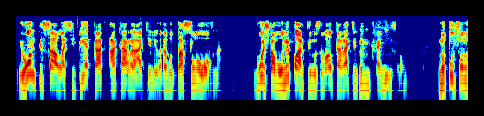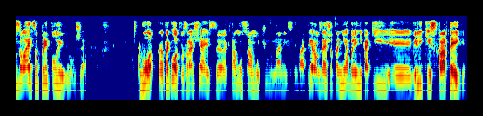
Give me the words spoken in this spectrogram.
И он писал о себе как о карателе. Это вот дословно. Больше того, он и партию называл карательным механизмом. Но тут, что называется, приплыли уже. Вот, так вот, возвращаясь э, к тому самому чуду на Висле. Во-первых, знаешь, это не были никакие э, великие стратеги.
